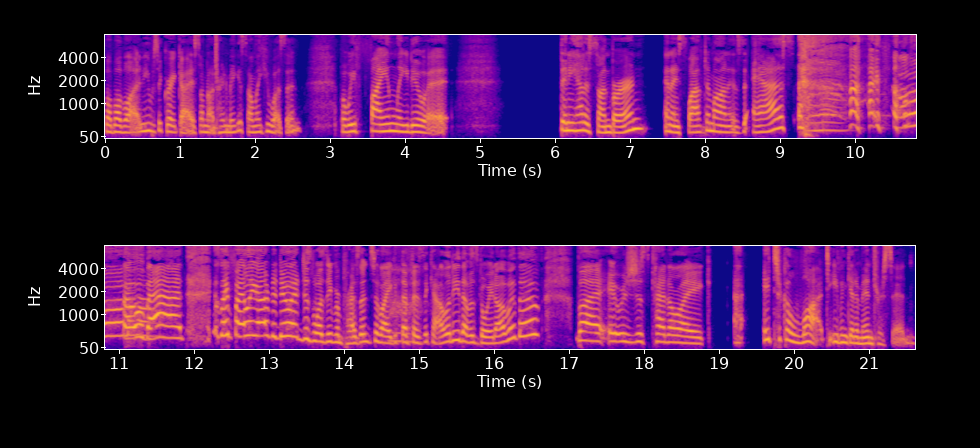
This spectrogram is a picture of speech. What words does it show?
blah, blah, blah. And he was a great guy. So I'm not trying to make it sound like he wasn't, but we finally do it. Then he had a sunburn and I slapped him on his ass. Oh, I felt Oh, so bad because I finally got him to do it. it. Just wasn't even present to like the physicality that was going on with him. But it was just kind of like, uh, it took a lot to even get him interested.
